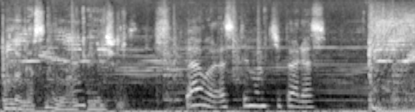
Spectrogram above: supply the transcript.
Bon, bah, merci de m'avoir accueilli chez toi. Ben voilà, c'était mon petit palace. Vous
